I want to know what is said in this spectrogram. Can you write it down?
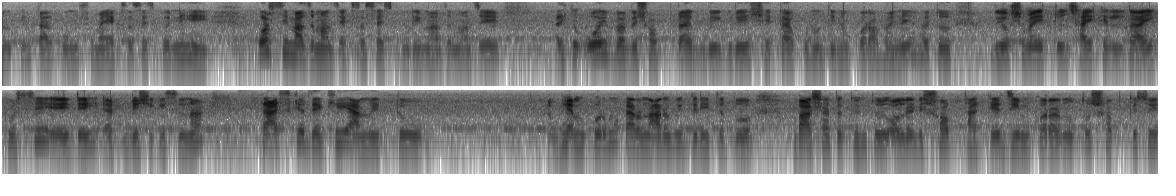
আমি কিন্তু আর কোনো সময় এক্সারসাইজ করিনি হ্যাঁ করছি, মাঝে মাঝে এক্সারসাইজ করি, মাঝে মাঝে। আর কি ওইভাবে সবটা ঘুরে ঘুরে সেটা কোনো দিনও করা হয়নি হয়তো দু এক সময় একটু সাইকেলটা করছি এইটাই এত বেশি কিছু না। তা আজকে দেখি, আমি একটু ব্যায়াম করব, কারণ আরবিদেরিতে তো বাসায় তো কিন্তু অলরেডি সব থাকে জিম করার মতো সব কিছুই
